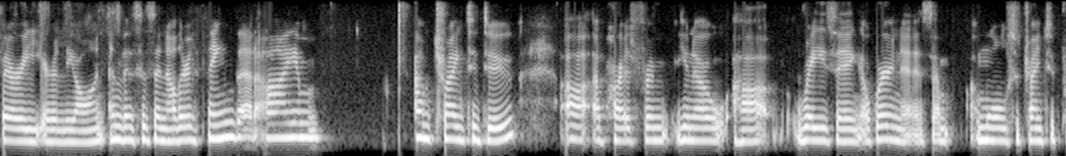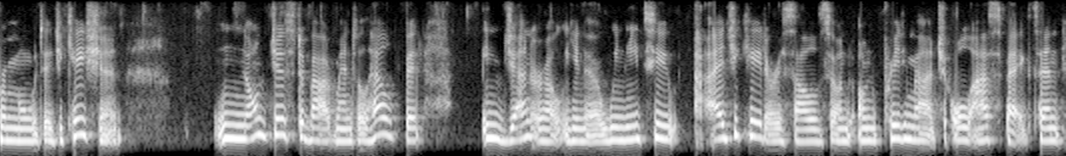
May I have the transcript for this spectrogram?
very early on. And this is another thing that I am I'm trying to do uh, apart from you know uh, raising awareness I'm, I'm also trying to promote education not just about mental health but in general you know we need to educate ourselves on on pretty much all aspects. And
